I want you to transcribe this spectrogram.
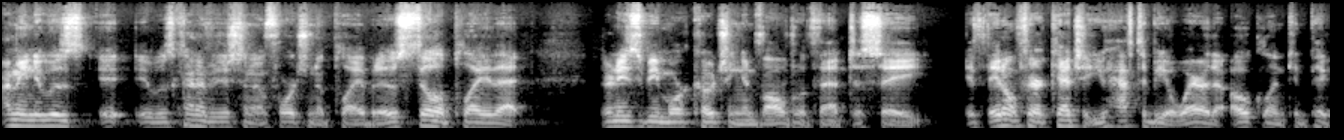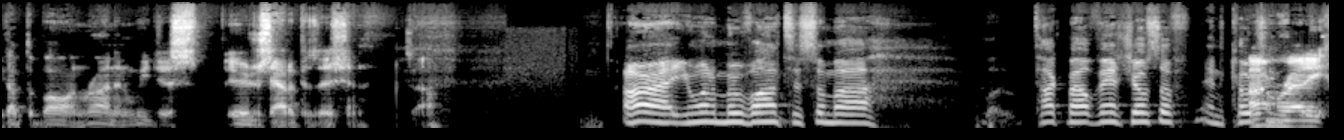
I mean, it was it, it was kind of just an unfortunate play, but it was still a play that – there needs to be more coaching involved with that to say if they don't fair catch it, you have to be aware that Oakland can pick up the ball and run, and we just they're just out of position. So, all right, you want to move on to some uh talk about Vance Joseph and coaching? I'm ready.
